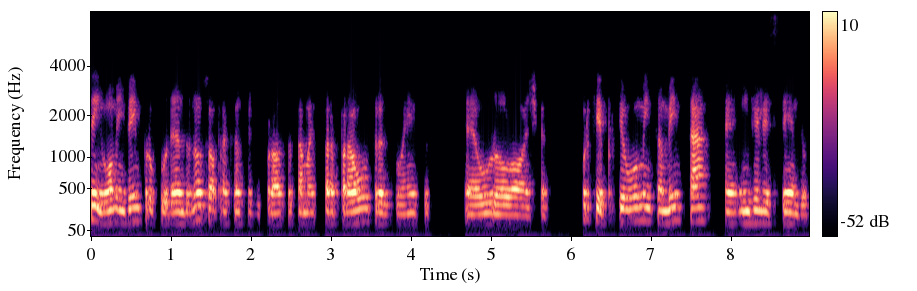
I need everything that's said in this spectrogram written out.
o homem vem procurando não só para câncer de próstata, mas para outras doenças é, urológicas. Por quê? Porque o homem também está é, envelhecendo,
